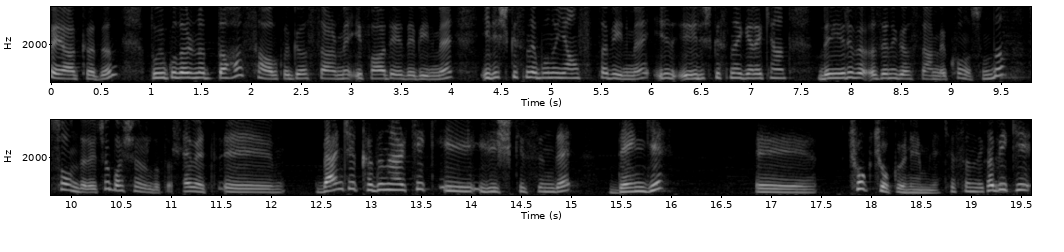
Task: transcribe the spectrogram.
veya kadın duygularını daha sağlıklı gösterme, ifade edebilme, ilişkisine bunu yansıtabilme, il- ilişkisine gereken değeri ve özeni gösterme konusunda son derece başarılıdır. Evet, e, bence kadın erkek e, ilişkisinde denge e, çok çok önemli. Kesinlikle. Tabii ki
